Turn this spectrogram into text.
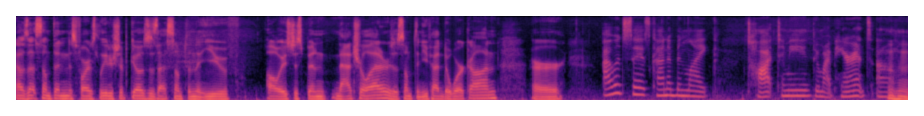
Now, is that something as far as leadership goes? Is that something that you've always just been natural at, or is it something you've had to work on, or I would say it's kind of been like taught to me through my parents. Um, Mm-hmm.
